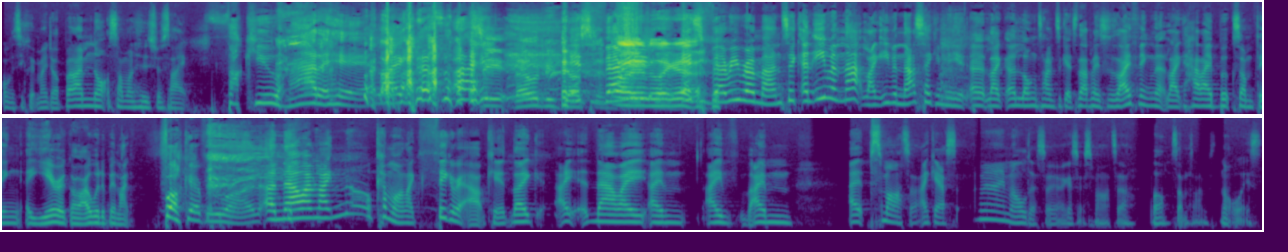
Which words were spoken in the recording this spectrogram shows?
obviously quit my job. But I'm not someone who's just like, "Fuck you, I'm out of here." like, like See, that would be it's very, like, yeah. it's very romantic, and even that, like, even that's taking me uh, like a long time to get to that place because I think that, like, had I booked something a year ago, I would have been like, "Fuck everyone," and now I'm like, "No, come on, like, figure it out, kid." Like, I now I I'm I I'm. I, smarter, I guess. I mean, I'm older, so I guess I'm smarter. Well, sometimes, not always.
